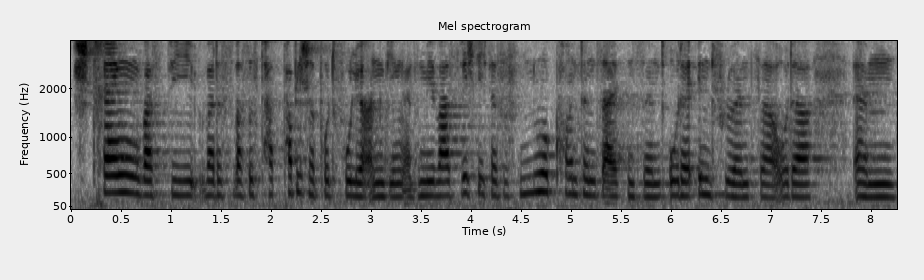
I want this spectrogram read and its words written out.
streng, was, die, das, was das Publisher-Portfolio anging. Also mir war es wichtig, dass es nur Content-Seiten sind oder Influencer oder ähm,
